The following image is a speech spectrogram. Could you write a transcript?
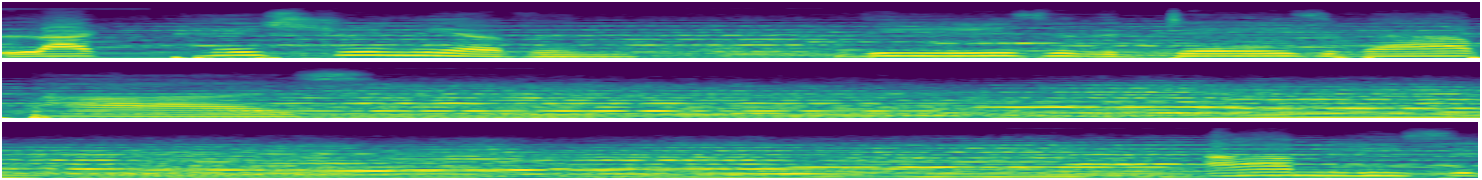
Like pastry in the oven, these are the days of our pies. I'm Lisa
